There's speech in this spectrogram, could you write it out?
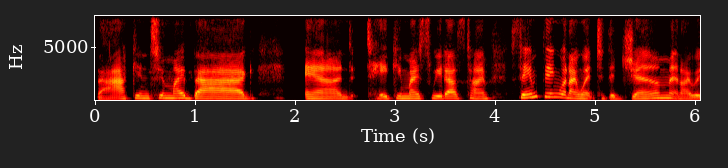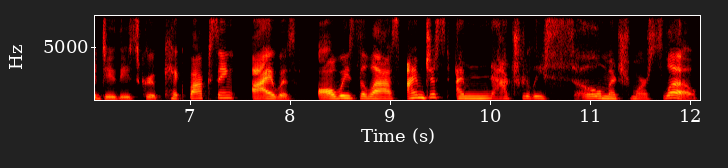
back into my bag and taking my sweet ass time. Same thing when I went to the gym and I would do these group kickboxing. I was always the last. I'm just, I'm naturally so much more slow.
